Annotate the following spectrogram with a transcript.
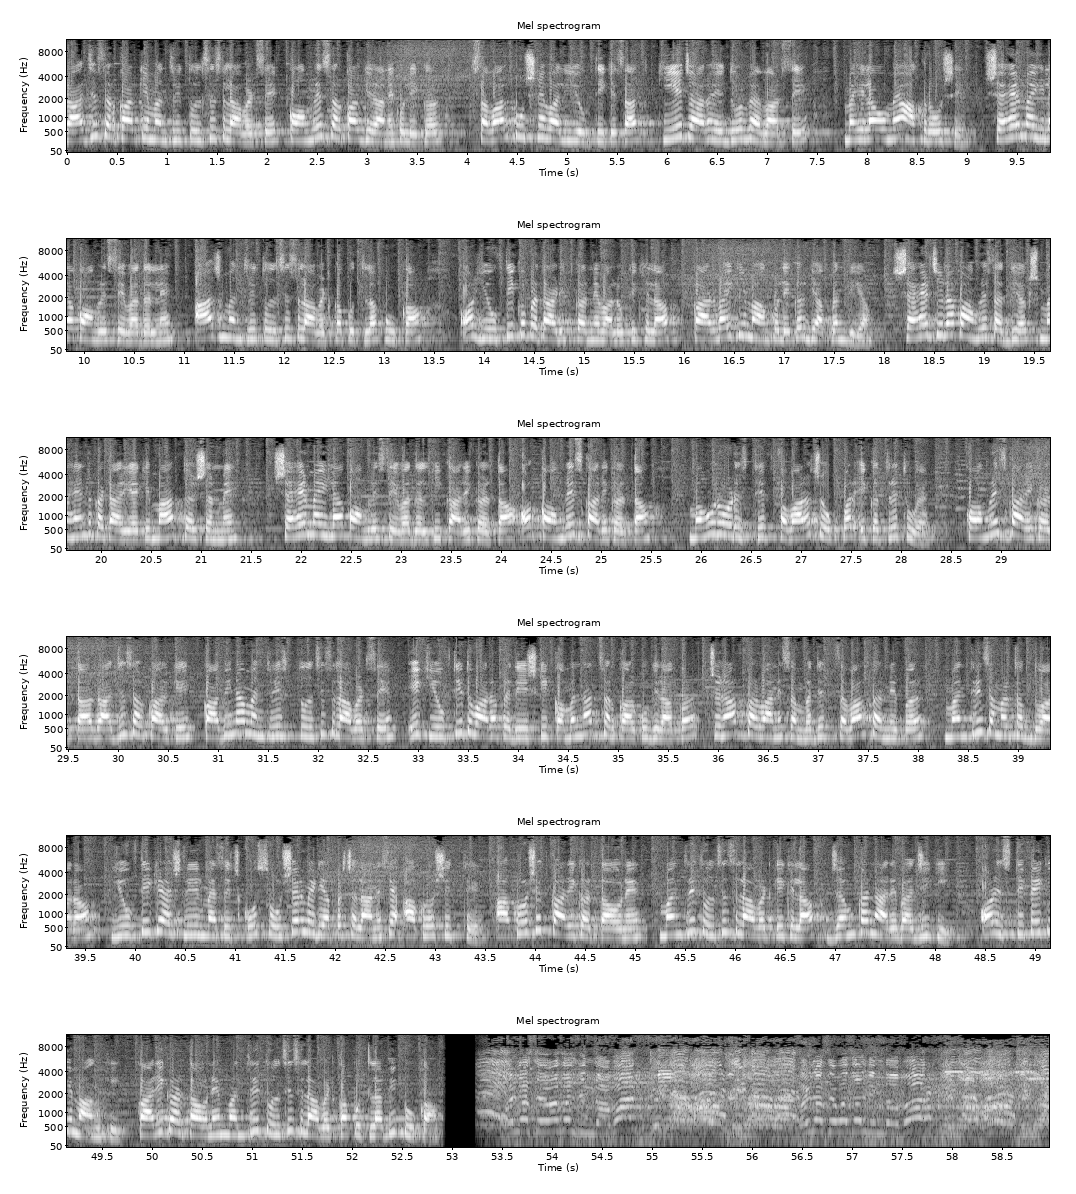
राज्य सरकार के मंत्री तुलसी सिलावट से कांग्रेस सरकार गिराने को लेकर सवाल पूछने वाली युवती के साथ किए जा रहे दुर्व्यवहार से महिलाओं में आक्रोश है। शहर महिला कांग्रेस सेवा दल ने आज मंत्री तुलसी सिलावट का पुतला फूका और युवती को प्रताड़ित करने वालों के खिलाफ कार्रवाई की मांग को लेकर ज्ञापन दिया। शहर जिला कांग्रेस अध्यक्ष महेंद्र कटारिया के मार्गदर्शन में शहर महिला कांग्रेस सेवा दल की कार्यकर्ता और कांग्रेस कार्यकर्ता महू रोड स्थित फवारा चौक पर एकत्रित हुए। कांग्रेस कार्यकर्ता राज्य सरकार के काबीना मंत्री तुलसी सिलावट से एक युवती द्वारा प्रदेश की कमलनाथ सरकार को गिराकर चुनाव करवाने संबंधित सवाल करने पर मंत्री समर्थक द्वारा युवती के अश्लील मैसेज को सोशल मीडिया पर चलाने से आक्रोशित थे। आक्रोशित कार्यकर्ताओं ने मंत्री तुलसी सिलावट के खिलाफ जमकर नारेबाजी की और इस्तीफे की मांग की। कार्यकर्ताओं ने मंत्री तुलसी का पुतला भी फूका महिला सेवा दल जिंदाबाद महिला सेवा दल जिंदाबाद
